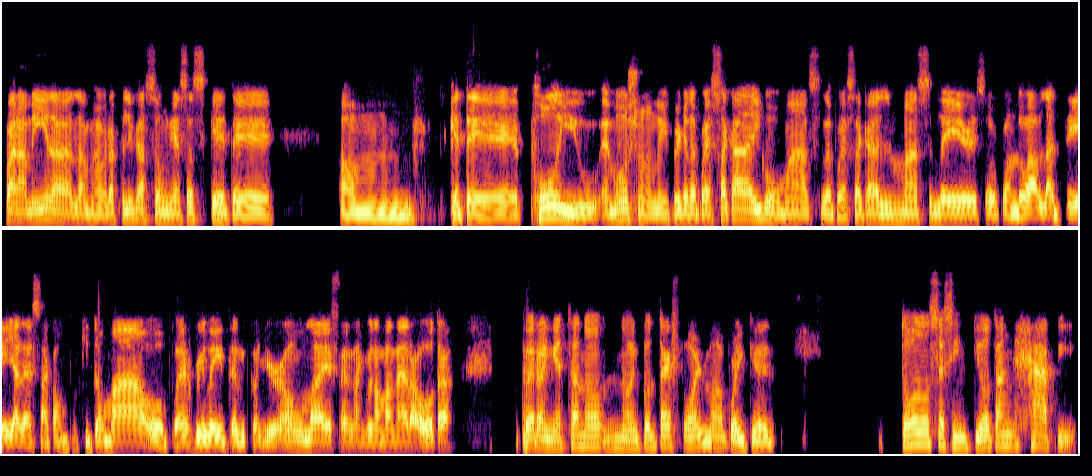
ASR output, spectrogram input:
para mí las mejores películas son esas que te, um, que te pull you emotionally, porque le puedes sacar algo más, le puedes sacar más layers, o cuando hablas de ella le saca un poquito más, o puedes relate them con your own life en alguna manera u otra. Pero en esta no, no encontré forma porque todo se sintió tan happy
